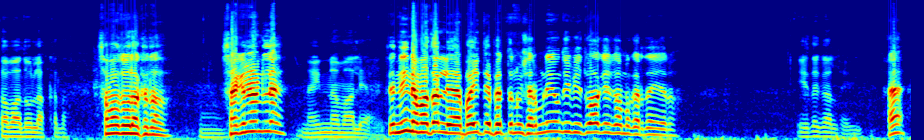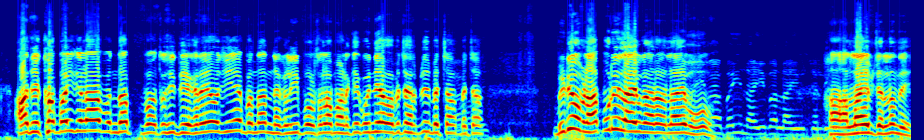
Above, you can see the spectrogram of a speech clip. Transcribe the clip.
ਸਵਾ ਲੱਖ ਦਾ। ਸਵਾ 2 ਲੱਖ ਦਾ। ਸੈਕਿੰਡ ਹੈਂਡ ਲੈ। ਨਹੀਂ ਨਵਾਂ ਲਿਆ। ਤੇ ਨਹੀਂ ਨਵਾਂ ਤਾਂ ਲਿਆ ਬਾਈ ਤੇ ਫਿਰ ਤੈਨੂੰ ਸ਼ਰਮ ਨਹੀਂ ਆਉਂਦੀ ਵੀ ਤੂੰ ਆ ਕੀ ਕੰਮ ਕਰਦਾ ਯਾਰ? ਇਹ ਤਾਂ ਗੱਲ ਹੈਗੀ ਹੈ? ਆ ਦੇਖੋ ਬਾਈ ਜਿਹੜਾ ਬੰਦਾ ਤੁਸੀਂ ਦੇਖ ਰਹੇ ਹੋ ਜੀ ਇਹ ਬੰਦਾ ਨਕਲੀ ਪੁਲਿਸ ਵਾਲਾ ਬਣ ਕੇ ਕੋਈ ਨਹੀਂ ਆ ਬੱਚਾ ਹਰਪ੍ਰੀਤ ਬੱਚਾ ਬੱਚਾ। ਵੀਡੀਓ ਬਣਾ ਪੂਰੀ ਲਾਈਵ ਕਰ ਲਾਈਵ ਹੋ। ਬਈ ਲਾਈਵ ਆ ਲਾਈਵ ਚੱਲੀ। ਹਾਂ ਲਾਈਵ ਚੱਲਣ ਦੇ।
